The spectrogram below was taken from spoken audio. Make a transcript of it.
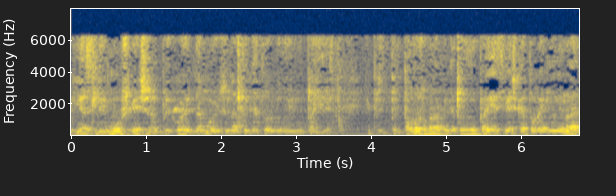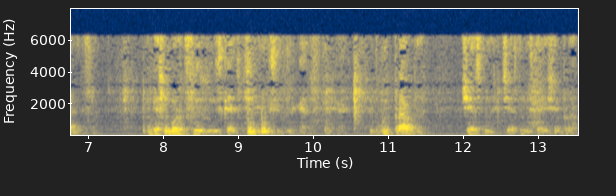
если муж вечером приходит домой, жена приготовила ему поесть, и, предположим, она приготовила ему поесть вещь, которая ему не нравится. Он, конечно, может слышать не сказать, что такая. Это будет правда честная, честная настоящая правда.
